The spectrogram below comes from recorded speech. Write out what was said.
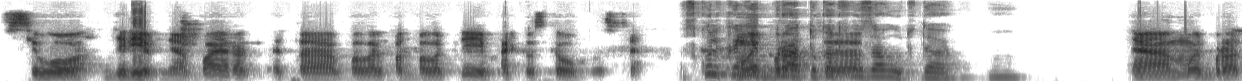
в село, деревня Байрак, это под Балаклеей в Харьковской области. Сколько мой лет брат, брату, как его зовут, да? Э, мой брат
